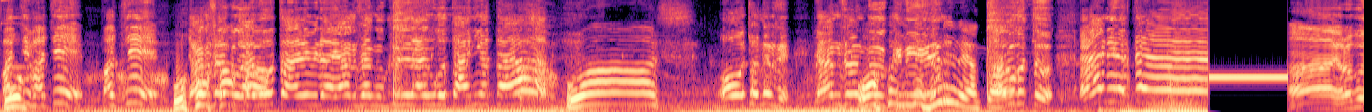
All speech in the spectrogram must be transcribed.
봤지 봤지? 봤지? 우와. 양상국 아무것도 아닙니다. 양상국 그는 아무것도 아니었다. 와, 씨. 어 탄 냄새. 양상국 와, 이게 그는 느리네, 약간. 아무것도 아니었다. 아 여러분.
